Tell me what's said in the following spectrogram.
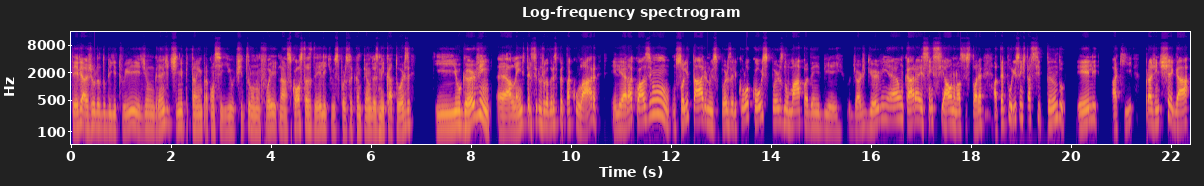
teve a ajuda do Big Three, de um grande time também para conseguir o título, não foi nas costas dele que o Spurs foi campeão em 2014. E o Gervin, é, além de ter sido um jogador espetacular, ele era quase um, um, solitário no Spurs, ele colocou o Spurs no mapa da NBA. O George Gervin é um cara essencial na nossa história, até por isso a gente está citando ele aqui para a gente chegar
